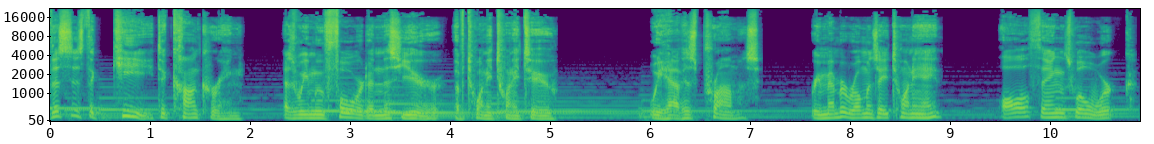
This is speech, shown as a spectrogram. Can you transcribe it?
This is the key to conquering as we move forward in this year of 2022 we have his promise. Remember Romans 8:28? All things will work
